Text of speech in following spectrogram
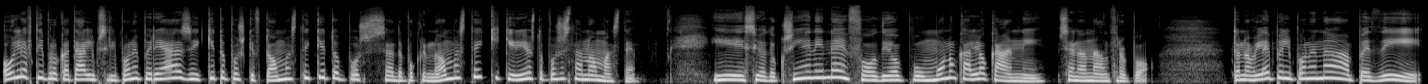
Όλη αυτή η προκατάληψη λοιπόν επηρεάζει και το πώς σκεφτόμαστε και το πώς ανταποκρινόμαστε και κυρίως το πώς αισθανόμαστε. Η αισιοδοξία είναι ένα εφόδιο που μόνο καλό κάνει σε έναν άνθρωπο. Το να βλέπει λοιπόν ένα παιδί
